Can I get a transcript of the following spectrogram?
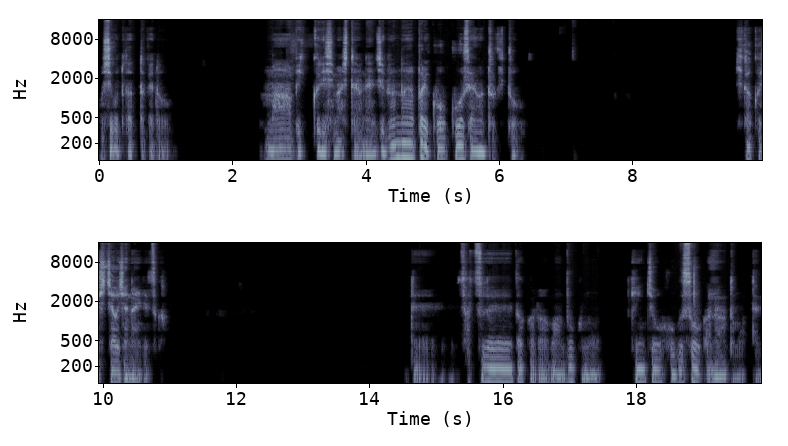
お仕事だったけど、まあびっくりしましたよね。自分のやっぱり高校生の時と比較しちゃうじゃないですか。で、撮影だから、まあ僕も緊張をほぐそうかなと思ってね。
